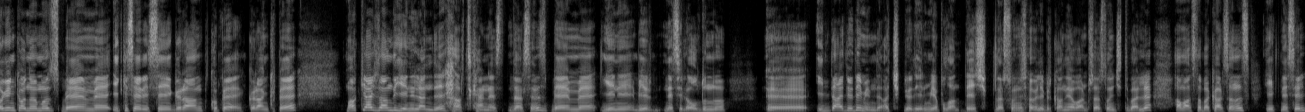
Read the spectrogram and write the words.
Bugün konuğumuz BMW 2 serisi Grand Coupe. Grand Coupe makyajlandı, yenilendi artık her ne derseniz. BMW yeni bir nesil olduğunu e, iddia ediyor demeyeyim de açıklıyor diyelim. Yapılan değişiklikler sonucunda öyle bir kanıya varmışlar sonuç itibariyle. Ama aslına bakarsanız ilk nesil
